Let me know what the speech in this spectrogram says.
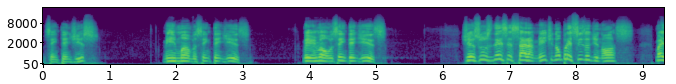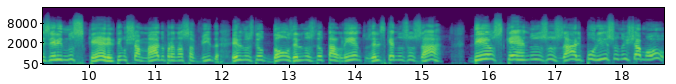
Você entende isso? Minha irmã, você entende isso? Meu irmão, você entende isso? Jesus necessariamente não precisa de nós, mas Ele nos quer, Ele tem um chamado para a nossa vida, Ele nos deu dons, Ele nos deu talentos, Ele quer nos usar. Deus quer nos usar e por isso nos chamou.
